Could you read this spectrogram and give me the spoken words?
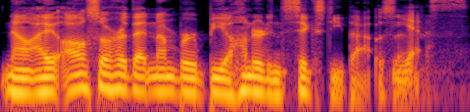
Now, I also heard that number be 160,000. Yes.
